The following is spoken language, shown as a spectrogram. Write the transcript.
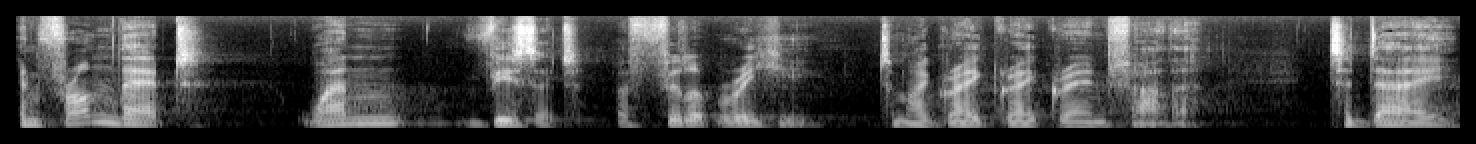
And from that one visit of Philip Reekie to my great great grandfather, today,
